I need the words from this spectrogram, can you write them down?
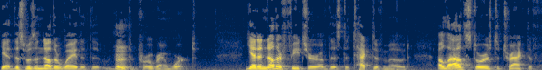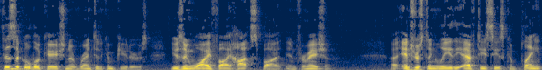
Yeah, this was another way that the, that hmm. the program worked. Yet another feature of this detective mode allowed stores to track the physical location of rented computers using Wi Fi hotspot information. Uh, interestingly, the FTC's complaint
